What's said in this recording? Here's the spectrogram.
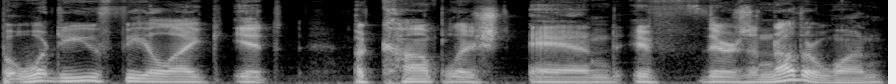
But what do you feel like it accomplished? And if there's another one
